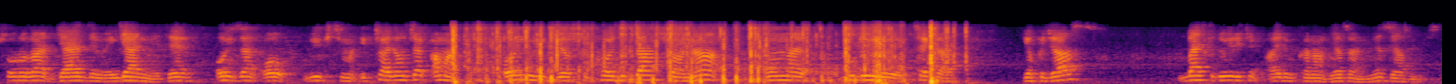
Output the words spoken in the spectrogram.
sorular geldi mi gelmedi. O yüzden o büyük ihtimal iptal olacak ama oyun videosu koyduktan sonra onlar bu duyuruyu tekrar yapacağız. Belki duyuru için ayrı bir kanal yazar mıyız yazmayız.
